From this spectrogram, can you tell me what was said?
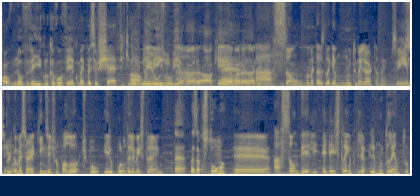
Qual novo veículo que eu vou ver, como é que vai ser o chefe, que novo okay, inimigo. O zumbi agora. Ah, ok, é, agora ali. A ação no Metal Slug é muito melhor também. Sim, Sim. Porque o Mercenary Kings a gente não falou, tipo, ele, o pulo dele é meio estranho. É, mas acostuma. É, a ação dele, ele é estranho porque ele é, ele é muito lento.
